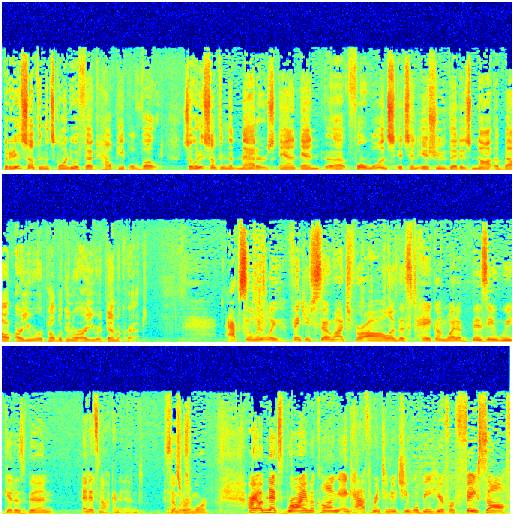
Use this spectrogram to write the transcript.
But it is something that's going to affect how people vote. So it is something that matters, and, and uh, for once, it's an issue that is not about are you a Republican or are you a Democrat. Absolutely. Thank you so much for all of this take on what a busy week it has been, and it's not going to end so much right. more. All right, up next, Brian McClung and Catherine Tinucci will be here for Face Off.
